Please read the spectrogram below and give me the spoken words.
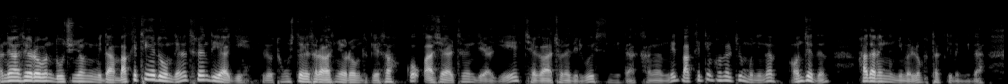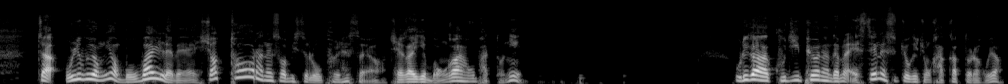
안녕하세요 여러분 노준영입니다. 마케팅에 도움되는 트렌드 이야기 그리고 동시대에 살아가신 여러분들께서 꼭 아셔야 할 트렌드 이야기 제가 전해드리고 있습니다. 강연 및 마케팅 컨설팅 문의는 언제든 하단에 있는 이메일로 부탁드립니다. 자 올리브 영이요 모바일 앱에 셔터라는 서비스를 오픈을 했어요. 제가 이게 뭔가 하고 봤더니 우리가 굳이 표현한다면 SNS 쪽에 좀 가깝더라고요.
